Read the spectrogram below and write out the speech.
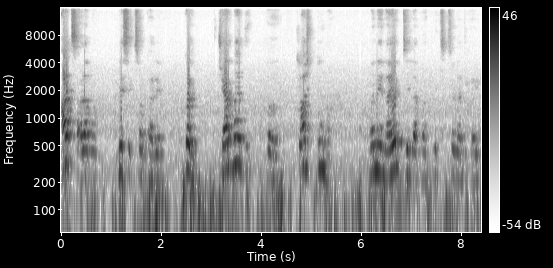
આ જ શાળામાં મેં શિક્ષણ કાર્ય કર્યું. ત્યારબાદ ક્લાસ ટુમાં મને નાયબ જિલ્લા પ્રાથમિક શિક્ષણ અધિકારી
